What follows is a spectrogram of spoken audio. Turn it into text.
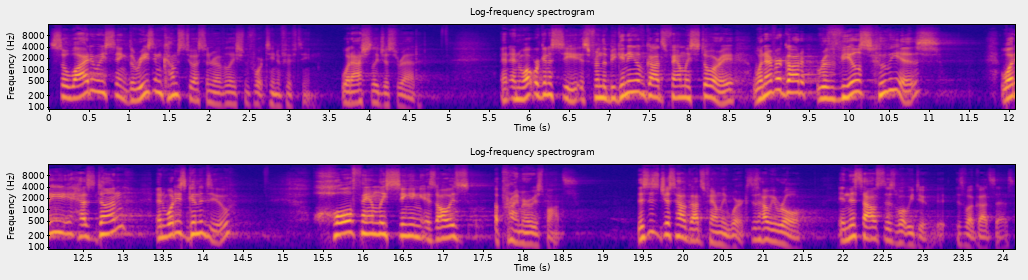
so why do we sing? The reason comes to us in revelation 14 and 15 what ashley just read. And, and what we're going to see is from the beginning of god's family story whenever god reveals who he is what he has done and what he's going to do whole family singing is always a primary response. This is just how God's family works. This is how we roll. In this house, this is what we do, is what God says.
